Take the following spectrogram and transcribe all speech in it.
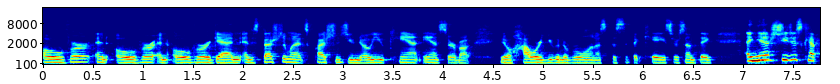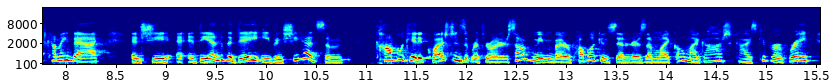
over and over and over again and especially when it's questions you know you can't answer about you know how are you going to rule in a specific case or something and yet she just kept coming back and she at the end of the day even she had some complicated questions that were thrown at her, some of them even by Republican senators. I'm like, oh my gosh, guys, give her a break.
